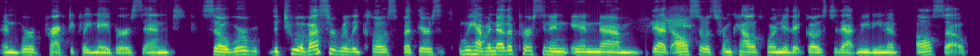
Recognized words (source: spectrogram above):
and we're practically neighbors. And so we're the two of us are really close. But there's we have another person in in um, that also is from California that goes to that meeting also.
